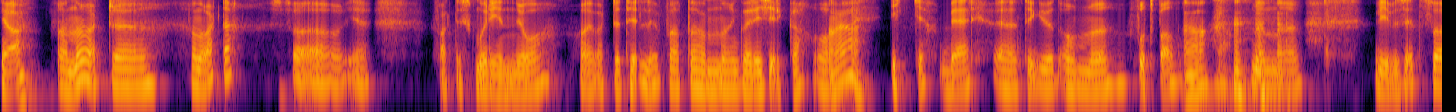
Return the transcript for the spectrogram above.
Ja, han har vært, eh, han har vært det. Så jeg, faktisk Mourinho har jo vært tydelig på at han går i kirka og Ah, ja. Ikke ber eh, til Gud om eh, fotball. Ja. men eh, livet sitt. Så,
